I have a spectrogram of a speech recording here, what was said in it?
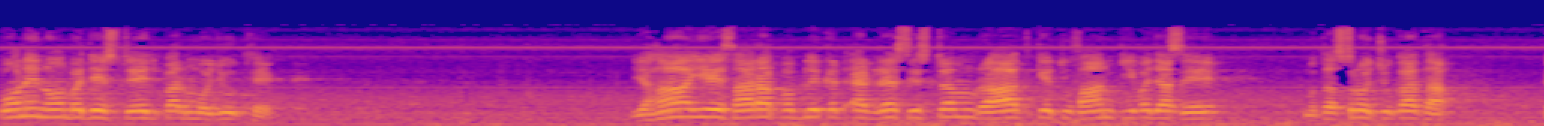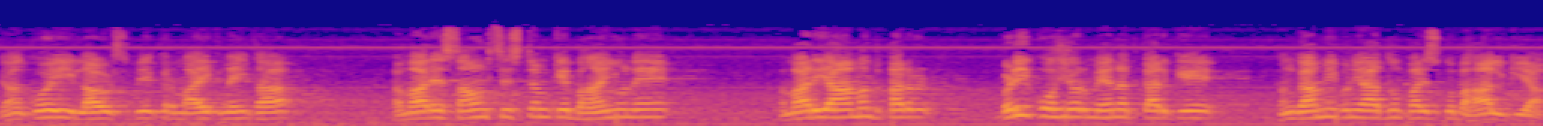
पौने नौ बजे स्टेज पर मौजूद थे। यहाँ ये सारा पब्लिक एड्रेस सिस्टम रात के तूफ़ान की वजह से मुतासर हो चुका था। यहाँ कोई लाउड स्पीकर, माइक नहीं था। हमारे साउंड सिस्टम के भाइयों ने हमारी आमद पर बड़ी कोशिश और मेहनत करके हंगामी बुनियादों पर इसको बहाल किया।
